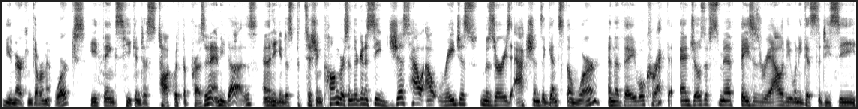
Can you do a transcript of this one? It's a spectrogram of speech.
the American government works. He thinks he can just talk with the president, and he does. And then he can just petition Congress, and they're going to see just how outrageous Missouri's actions against them were, and that they will correct it. And Joseph Smith faces reality when he gets to DC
